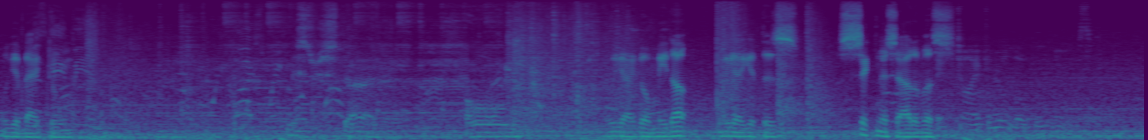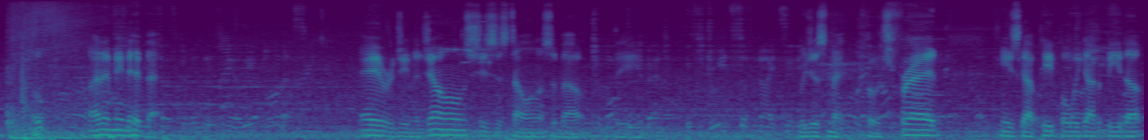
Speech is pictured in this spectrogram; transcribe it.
We'll get back to him. Mr. Stud. Oh, We gotta go meet up. We gotta get this sickness out of us. time for your local news. Oh, I didn't mean to hit that. Festival is nearly upon us. Hey, Regina Jones. She's just telling us about the. Event, the streets of Night City. We just met Coach Fred. He's got people we gotta beat up.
